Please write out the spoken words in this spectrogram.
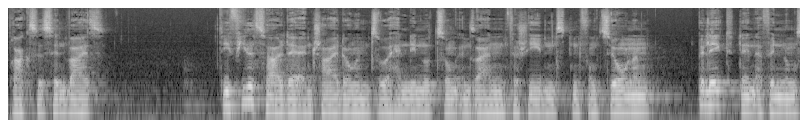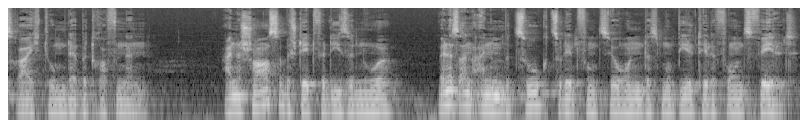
Praxishinweis Die Vielzahl der Entscheidungen zur Handynutzung in seinen verschiedensten Funktionen belegt den Erfindungsreichtum der Betroffenen. Eine Chance besteht für diese nur wenn es an einem Bezug zu den Funktionen des Mobiltelefons fehlt,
